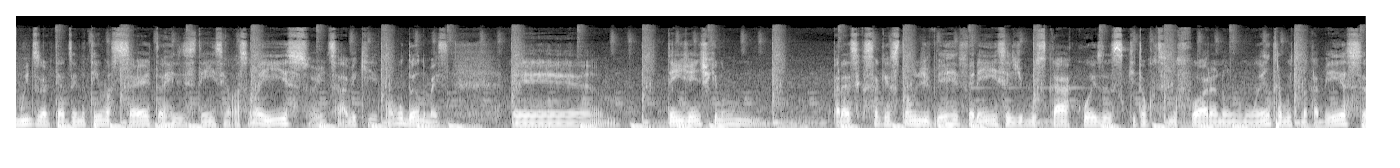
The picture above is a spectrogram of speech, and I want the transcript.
muitos arquitetos ainda têm uma certa resistência em relação a isso. A gente sabe que está mudando, mas é, tem gente que não parece que essa questão de ver referências, de buscar coisas que estão acontecendo fora não, não entra muito na cabeça,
